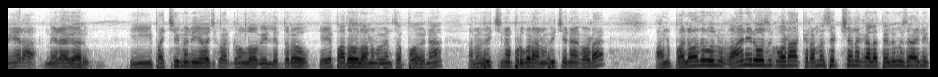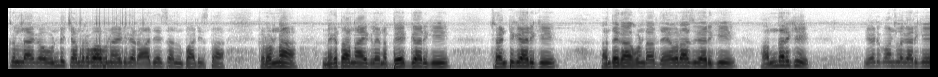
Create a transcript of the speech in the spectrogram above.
మీరా మీరా గారు. ఈ పశ్చిమ నియోజకవర్గంలో వీళ్ళిద్దరూ ఏ పదవులు అనుభవించకపోయినా అనుభవించినప్పుడు కూడా అనుభవించినా కూడా అను పదవులు రాని రోజు కూడా క్రమశిక్షణ గల తెలుగు సైనికుల్లాగా ఉండి చంద్రబాబు నాయుడు గారి ఆదేశాలను పాటిస్తా ఇక్కడ ఉన్న మిగతా నాయకులైన బేగ్ గారికి చంటి గారికి అంతేకాకుండా దేవరాజు గారికి అందరికీ ఏడుకొండల గారికి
